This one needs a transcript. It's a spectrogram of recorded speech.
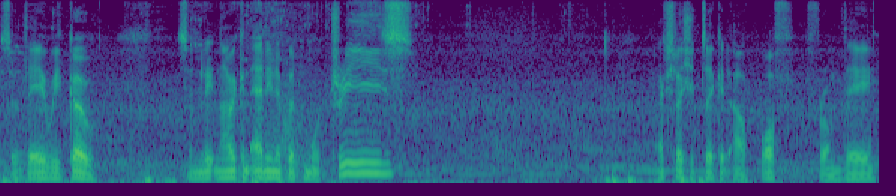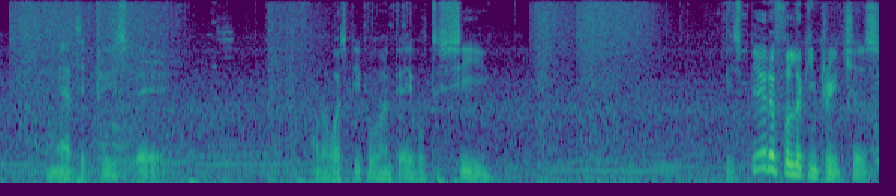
So there we go. So now we can add in a bit more trees. Actually I should take it out off from there and add the trees there. Otherwise people won't be able to see these beautiful looking creatures.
